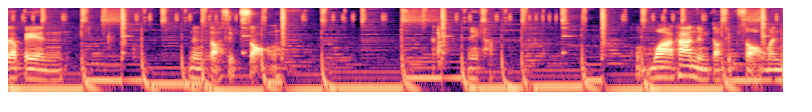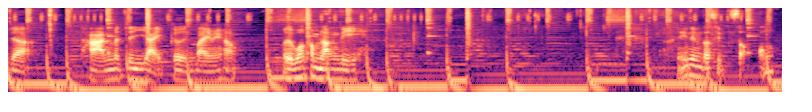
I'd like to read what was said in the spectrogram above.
จะเป็น 1 ต่อ 12 นี่ครับ ผมว่าถ้า 1 ต่อ 12 มันจะฐานมันจะใหญ่เกินไปไหมครับ หรือว่ากำลังดี อันนี้ 1 ต่อ 12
